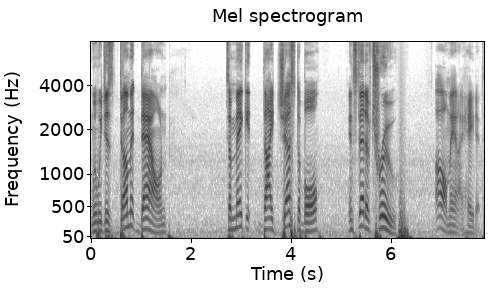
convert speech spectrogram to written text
when we just dumb it down to make it digestible instead of true. Oh man, I hate it.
